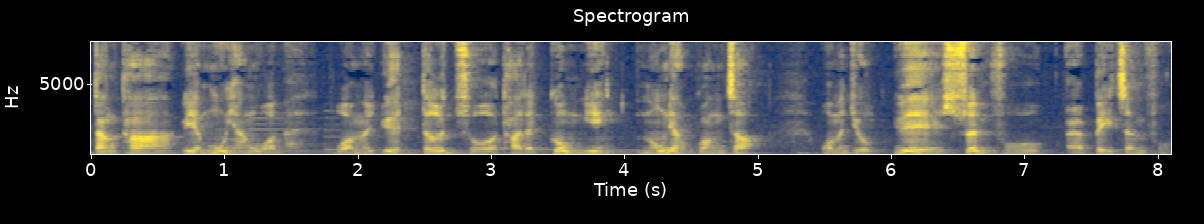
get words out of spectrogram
当他越牧养我们，我们越得着他的供应，蒙了光照，我们就越顺服而被征服，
